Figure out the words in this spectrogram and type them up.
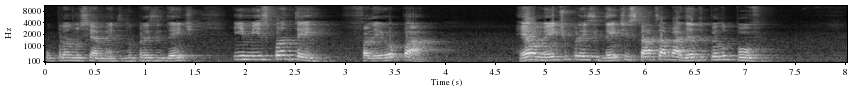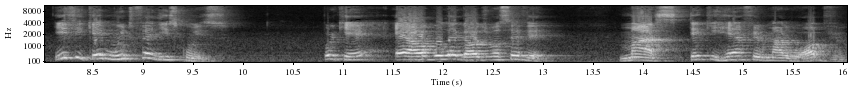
o pronunciamento do presidente e me espantei. Falei, opa, realmente o presidente está trabalhando pelo povo. E fiquei muito feliz com isso, porque é algo legal de você ver. Mas ter que reafirmar o óbvio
